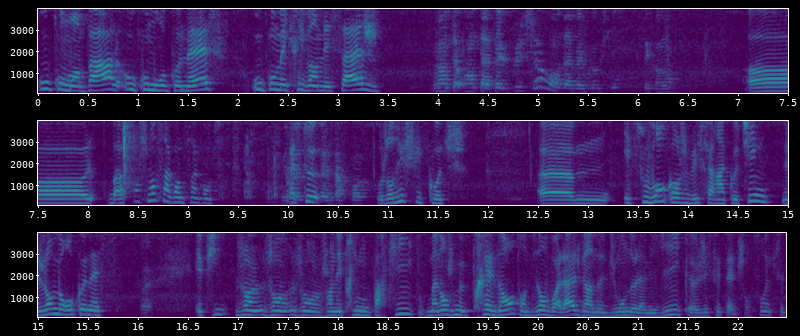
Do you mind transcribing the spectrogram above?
Ou qu'on m'en parle, ou qu'on me reconnaisse, ou qu'on m'écrive un message. Mais on t'a- on t'appelle plus Fleur ou on t'appelle Coxy? C'est comment? Euh, bah, franchement, 50-50. Mais Parce que- Aujourd'hui, je suis coach. Euh, et souvent, quand je vais faire un coaching, les gens me reconnaissent. Et puis, j'en- ai pris mon parti. Donc maintenant, je me présente en disant voilà, je viens du monde de la musique, euh, j'ai fait telle chanson, etc.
